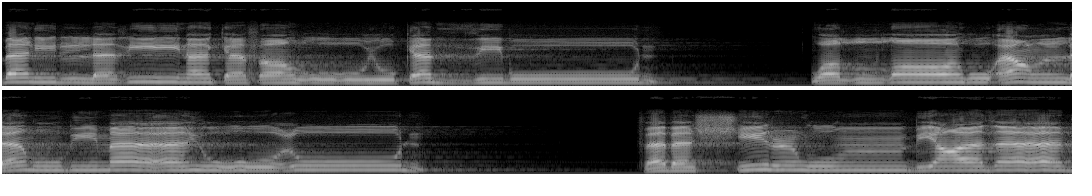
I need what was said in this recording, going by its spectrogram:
بل الذين كفروا يكذبون والله اعلم بما يوعون فبشرهم بعذاب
